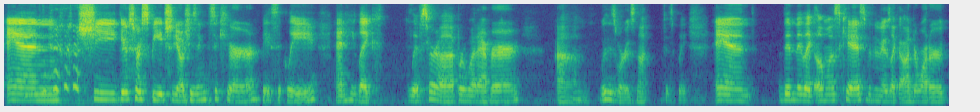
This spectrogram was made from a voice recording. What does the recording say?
and she gives her speech. You know, she's insecure basically, and he like lifts her up or whatever, um, with his words, not physically, and then they like almost kiss, but then there's like an underwater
